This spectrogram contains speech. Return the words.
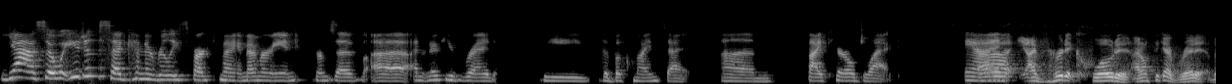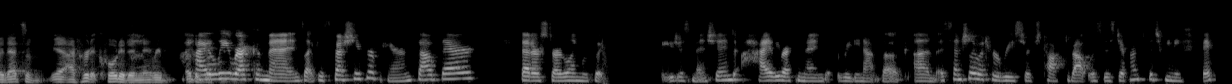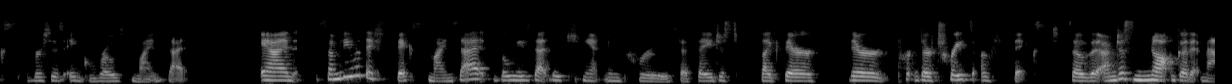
Yeah. So what you just said kind of really sparked my memory in terms of uh, I don't know if you've read the the book Mindset um, by Carol Dweck. And Uh, I've heard it quoted. I don't think I've read it, but that's a yeah. I've heard it quoted in every. other book. highly recommend, like especially for parents out there that are struggling with what you just mentioned, highly recommend reading that book. Um, essentially, what her research talked about was this difference between a fix versus a growth mindset. And somebody with a fixed mindset believes that they can't improve, that they just like their their their traits are fixed. So that I'm just not good at math,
